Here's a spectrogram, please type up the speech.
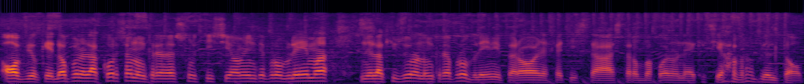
ovvio che dopo nella corsa non crea assolutissimamente problema, nella chiusura non crea problemi, però in effetti sta, sta roba qua non è che sia proprio il top.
